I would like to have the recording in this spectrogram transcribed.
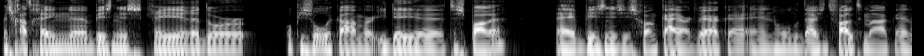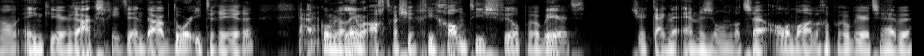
Want je gaat geen uh, business creëren door op je zolderkamer ideeën te sparren. Nee, business is gewoon keihard werken en honderdduizend fouten maken en dan één keer raak schieten en daarop door itereren. Ja, dan kom je alleen maar achter als je gigantisch veel probeert. Als je kijkt naar Amazon, wat zij allemaal hebben geprobeerd. Ze hebben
